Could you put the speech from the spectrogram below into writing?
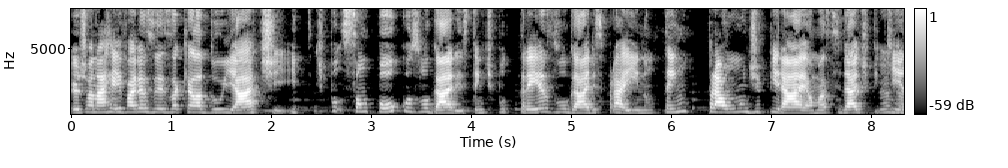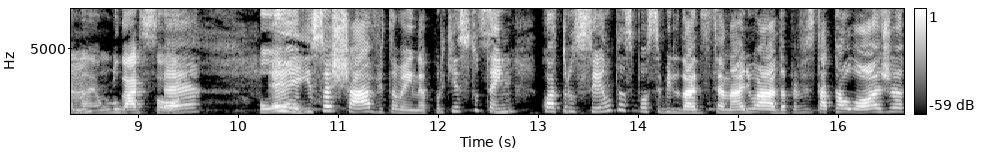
eu já narrei várias vezes aquela do iate e, tipo, são poucos lugares. Tem, tipo, três lugares para ir. Não tem pra onde pirar. É uma cidade pequena, uhum. é um lugar só. É. Ou... É, isso é chave também, né? Porque se tu Sim. tem 400 possibilidades de cenário, ah, dá pra visitar tal loja,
